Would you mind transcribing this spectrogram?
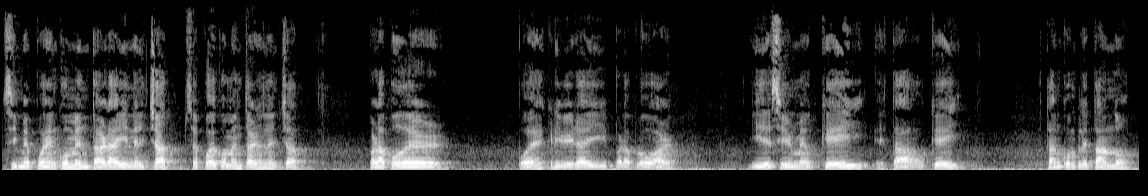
Si me pueden comentar ahí en el chat, se puede comentar en el chat para poder, puedes escribir ahí para probar y decirme ok, está ok, están completando.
